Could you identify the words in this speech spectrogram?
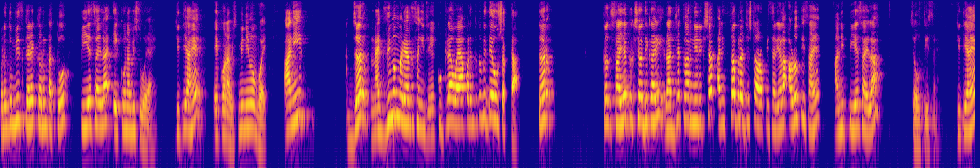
परंतु मीच करेक्ट करून टाकतो पीएसआय ला एकोणावीस वय आहे. किती आहे? एकोणावीस मिनिमम वय. आणि जर मॅक्झिमम मर्यादा सांगितली कुठल्या वयापर्यंत तुम्ही देऊ शकता तर सहाय्यक कक्ष अधिकारी राज्य कर निरीक्षक आणि सब रजिस्ट्रार ऑफिसर याला अडोतीस आहे आणि पीएसआय ला चौतीस आहे. किती आहे?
